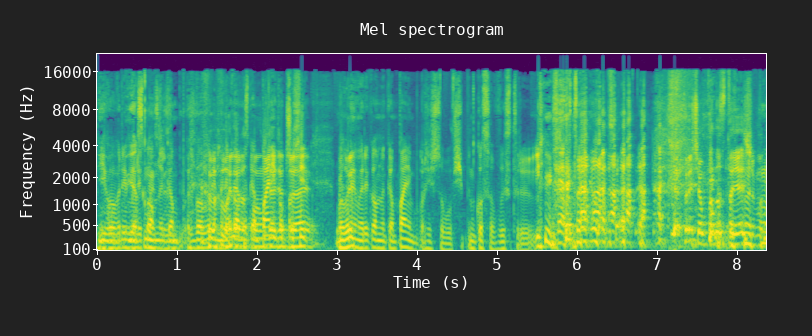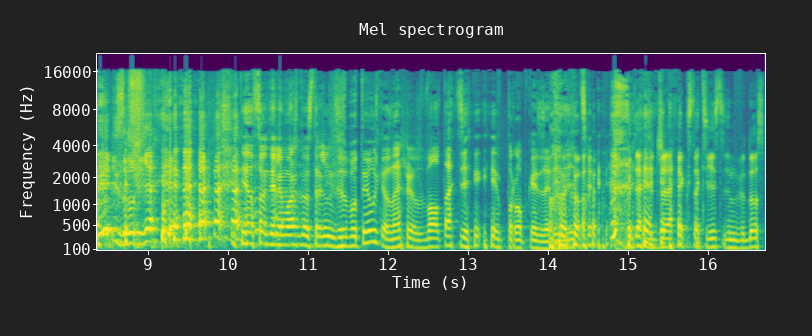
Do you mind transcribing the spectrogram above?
И во время рекламной во время рекламной кампании попросить- во время рекламной кампании попросить, чтобы в Щепенкоса выстрелили. Причем по-настоящему из ружья. Не, на самом деле можно стрельнуть из бутылки, знаешь, взболтать и пробкой зарядить. У дяди Джая, кстати, есть один видос,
